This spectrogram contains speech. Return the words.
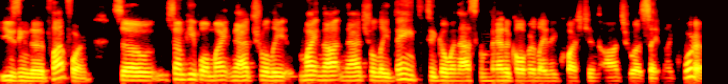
using the platform. So some people might naturally might not naturally think to go and ask a medical related question onto a site like Quora.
